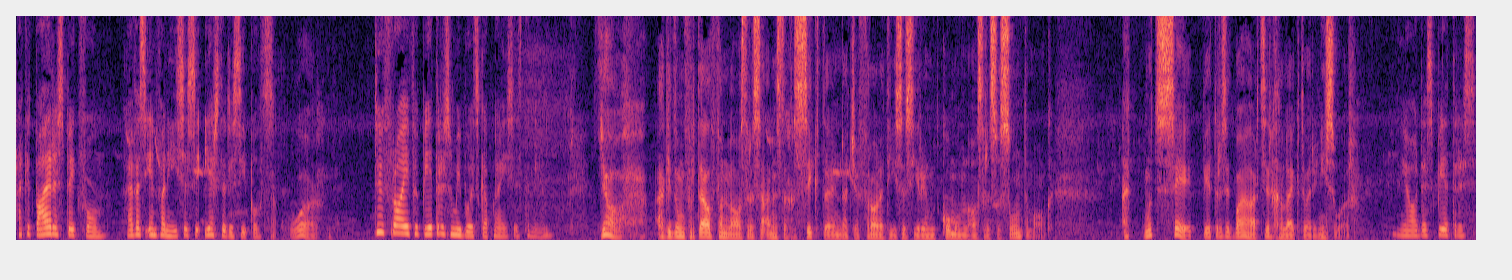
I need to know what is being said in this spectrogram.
Ek het baie respek vir hom. Hy was een van Jesus se eerste disippels. O. Toe vra hy vir Petrus om die boodskap na Jesus te neem. Ja, ek het hom vertel van Lazarus se ernstige siekte en dat jy vra dat Jesus hierheen moet kom om Lazarus gesond te maak. Ek moet sê Petrus het baie hartseer gelyk toe hy die nuus hoor. Ja, dis Petrus.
